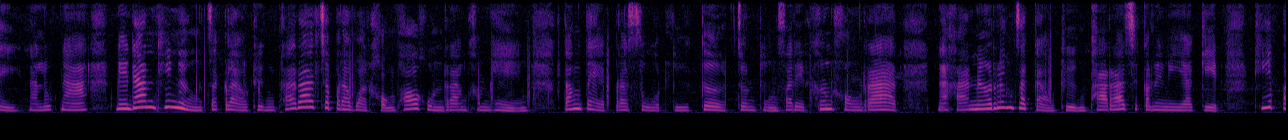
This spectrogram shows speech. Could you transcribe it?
ยนะลูกนะ ในด้านที่ 1 จะกล่าวถึงพระราชประวัติของพ่อขุนรามคำแหง ตั้งแต่ประสูติหรือเกิดจนถึงเสด็จขึ้นครองราชนะคะ เนื้อเรื่องจะกล่าวถึงพระราชกรณียกิจที่ป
